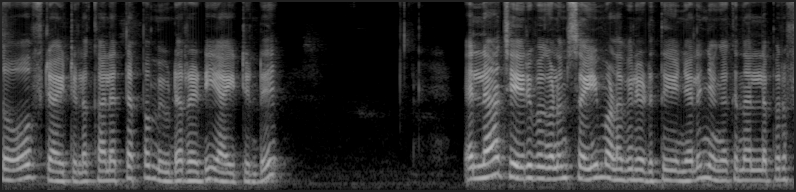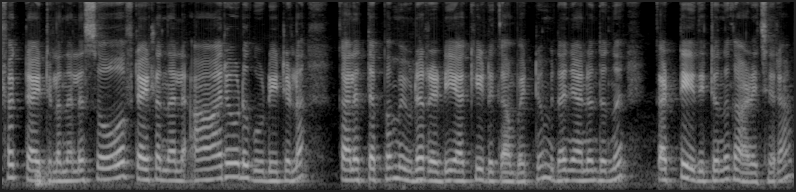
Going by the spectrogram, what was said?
സോഫ്റ്റ് ആയിട്ടുള്ള കലത്തപ്പം ഇവിടെ റെഡി ആയിട്ടുണ്ട്. എല്ലാ ചേരുവകളും സെയിം അളവിൽ എടുത്തു കഴിഞ്ഞാൽ ഞങ്ങൾക്ക് നല്ല പെർഫെക്റ്റ് ആയിട്ടുള്ള നല്ല സോഫ്റ്റ് ആയിട്ടുള്ള നല്ല ആരോട് കൂടിയിട്ടുള്ള കലത്തപ്പം ഇവിടെ റെഡിയാക്കി എടുക്കാൻ പറ്റും. ഇതാ ഞാനൊന്ന് കട്ട് ചെയ്തിട്ടൊന്ന് കാണിച്ചു തരാം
